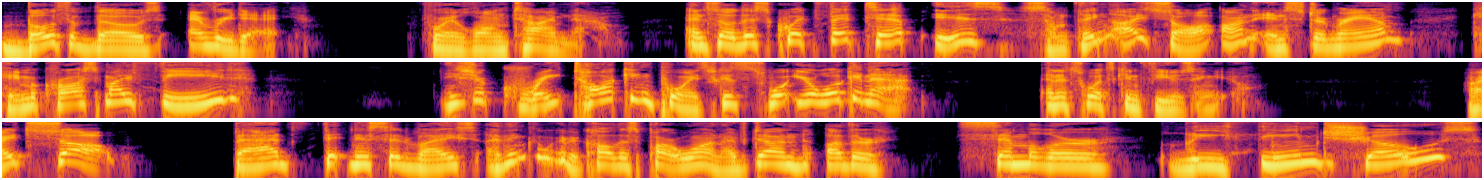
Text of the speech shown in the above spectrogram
both of those every day for a long time now. And so this quick fit tip is something I saw on Instagram came across my feed. These are great talking points because it's what you're looking at and it's what's confusing you. All right. So, bad fitness advice. I think we're going to call this part one. I've done other similarly themed shows,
